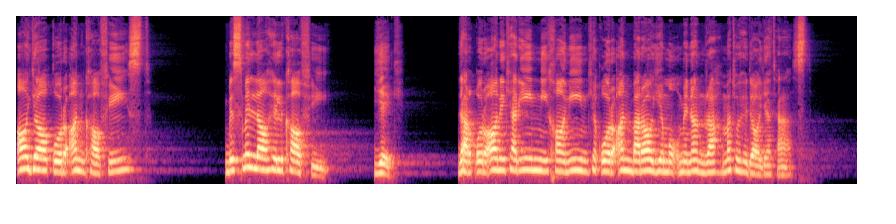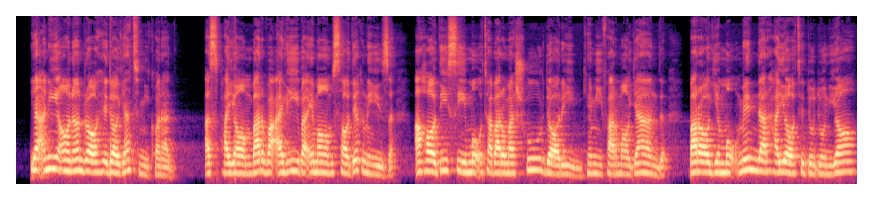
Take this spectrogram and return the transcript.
آیا قرآن کافی است؟ بسم الله الکافی. یک در قرآن کریم می‌خوانیم که قرآن برای مؤمنان رحمت و هدایت است. یعنی آنان را هدایت می کند از پیامبر و علی و امام صادق نیز احادیثی معتبر و مشهور داریم که میفرمایند برای مؤمن در حیات دو دنیا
